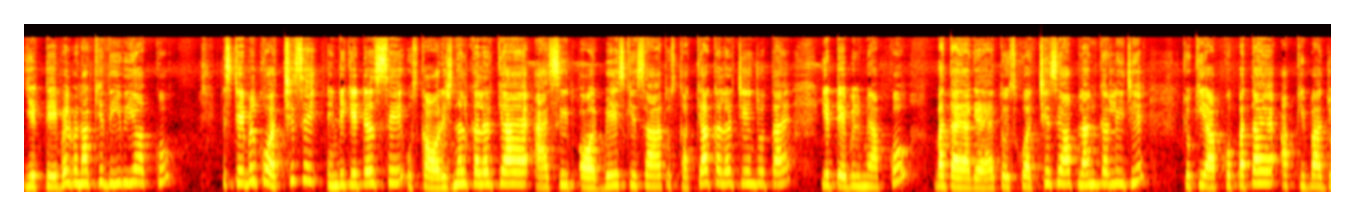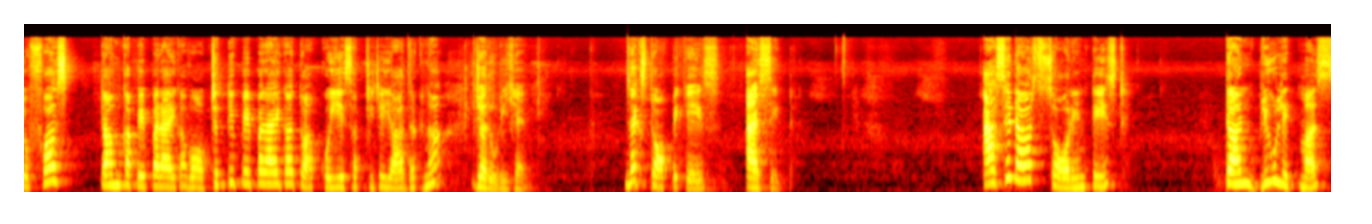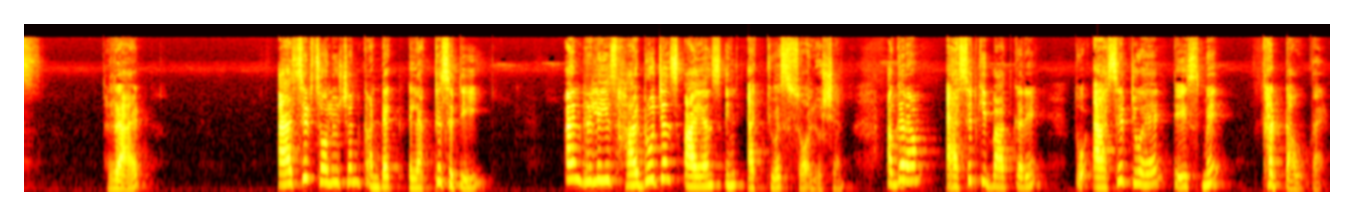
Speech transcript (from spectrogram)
ये टेबल बना के दी हुई है आपको। इस टेबल को अच्छे से इंडिकेटर्स से उसका ओरिजिनल कलर क्या है एसिड और बेस के साथ उसका क्या कलर चेंज होता है, ये टेबल में आपको बताया गया है। तो इसको अच्छे से आप लर्न कर लीजिए, क्योंकि आपको पता है, आपकी बात जो फ़र्स्ट टर्म का पेपर आएगा वो ऑब्जेक्टिव पेपर आएगा तो आपको ये सब चीज़ें याद रखना ज़रूरी है। Next topic is acid acid are sour in taste turn blue litmus red acid solution conduct electricity and release hydrogens ions in aqueous solution अगर हम एसिड की बात करें तो एसिड जो है टेस्ट में खट्टा होता है।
